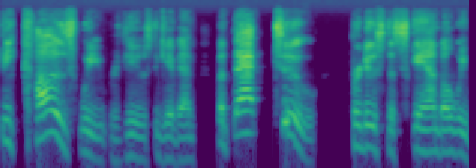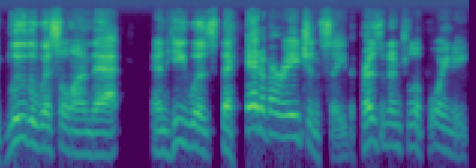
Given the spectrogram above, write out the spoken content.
because we refused to give in. But that too produced a scandal. We blew the whistle on that. And he was the head of our agency, the presidential appointee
